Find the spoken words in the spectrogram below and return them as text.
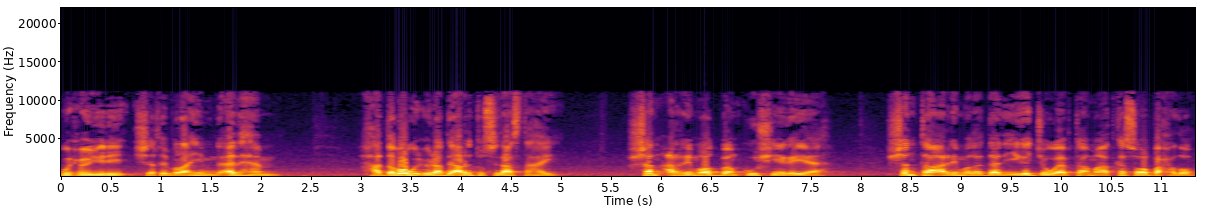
Wuxuu yidhi sheekh ibraahim ibnu adham haddaba wuxuu yidhi hadday arrintu sidaas tahay shan arrimood baan kuu sheegayaa. Shantaa arrimood haddaad iiga jawaabto ama aad ka soo baxdo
